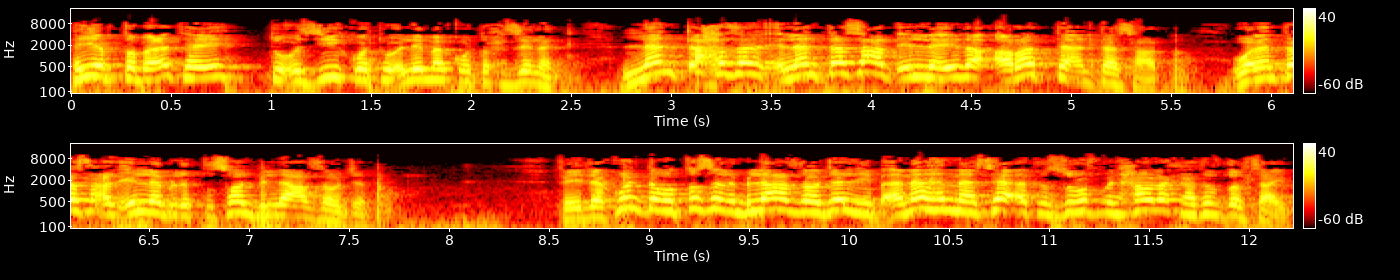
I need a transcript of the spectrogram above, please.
هي بطبيعتها إيه؟ تؤذيك وتؤلمك وتحزنك. لن تحزن لن تسعد إلا إذا أردت أن تسعد، ولن تسعد إلا بالاتصال بالله عز وجل. فإذا كنت متصلا بالله عز وجل يبقى مهما ساءت الظروف من حولك هتفضل سعيد.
